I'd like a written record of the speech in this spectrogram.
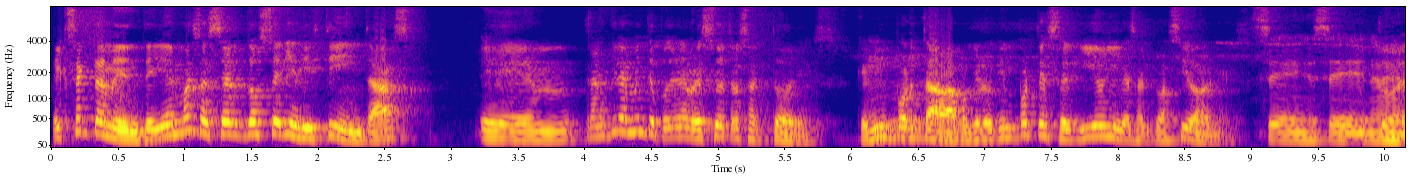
Exactamente, y además hacer dos series distintas, eh, tranquilamente podrían haber sido otros actores, que Mm. no importaba, porque lo que importa es el guion y las actuaciones. Sí, sí, no, Sí.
